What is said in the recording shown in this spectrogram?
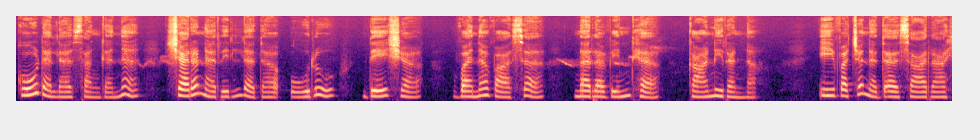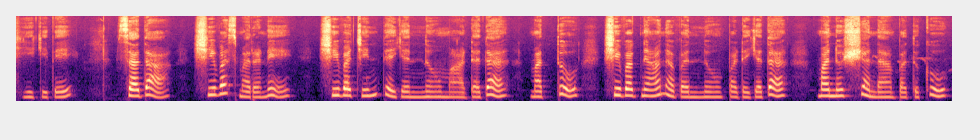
ಕೂಡಲ ಸಂಗನ ಶರಣರಿಲ್ಲದ ಊರು ದೇಶ ವನವಾಸ ನರವಿಂಧ್ಯ ಕಾಣಿರಣ್ಣ. ಈ ವಚನದ ಸಾರ ಹೀಗಿದೆ. ಸದಾ ಶಿವಸ್ಮರಣೆ ಶಿವಚಿಂತೆಯನ್ನು ಮಾಡದ ಮತ್ತು ಶಿವಜ್ಞಾನವನ್ನು ಪಡೆಯದ ಮನುಷ್ಯನ ಬದುಕು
